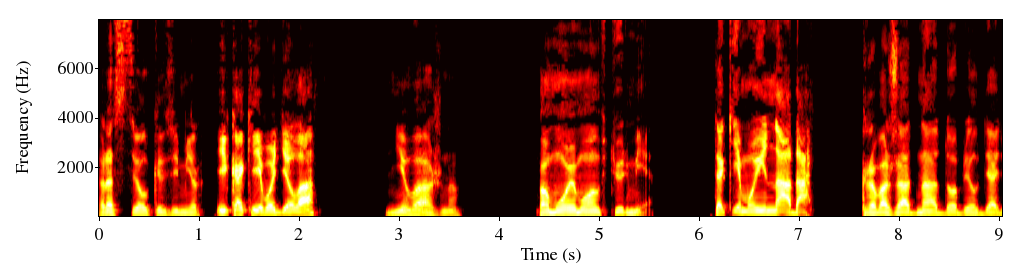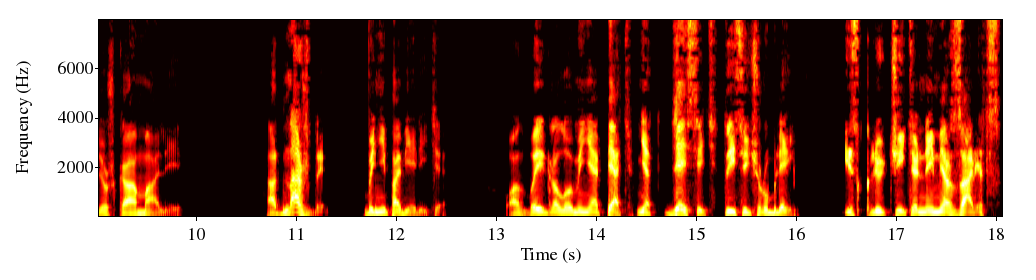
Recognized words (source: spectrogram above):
расцвел Казимир. «И как его дела?» «Неважно. По-моему, он в тюрьме». «Так ему и надо!» — кровожадно одобрил дядюшка Амалии. «Однажды, вы не поверите, он выиграл у меня пять, нет, десять тысяч рублей. Исключительный мерзавец!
